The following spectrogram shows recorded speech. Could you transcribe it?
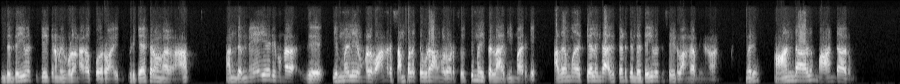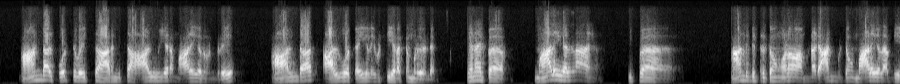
இந்த தெய்வத்துக்கு நம்ம இவ்வளவு நகை போடுறோம். இப்படி கேட்கறவங்க எல்லாம் அந்த மேயர் இவங்க இது எம்எல்ஏ இவங்களை வாங்குற சம்பளத்தை விட அவங்களோட சொத்து மதிப்பு எல்லாம் அதிகமா இருக்கு. அதை முதல்ல கேளுங்க. அதுக்கடுத்து இந்த தெய்வத்தை சைடு வாங்க அப்படின்னு மாதிரி ஆண்டாலும் ஆண்டாரும். ஆண்டால் போட்டு வைத்து ஆரம்பித்த ஆள் உயர மாலைகள் ஒன்று ஆண்டார் ஆழ்வோர் கைகளை விட்டு இறக்க முடியவில்லை. ஏன்னா இப்ப மாலைகள்லாம் இப்ப ஆண்டுகிட்டு இருக்கவங்களும் முன்னாடி ஆண்டு மட்டும் மாலைகள் அப்படி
